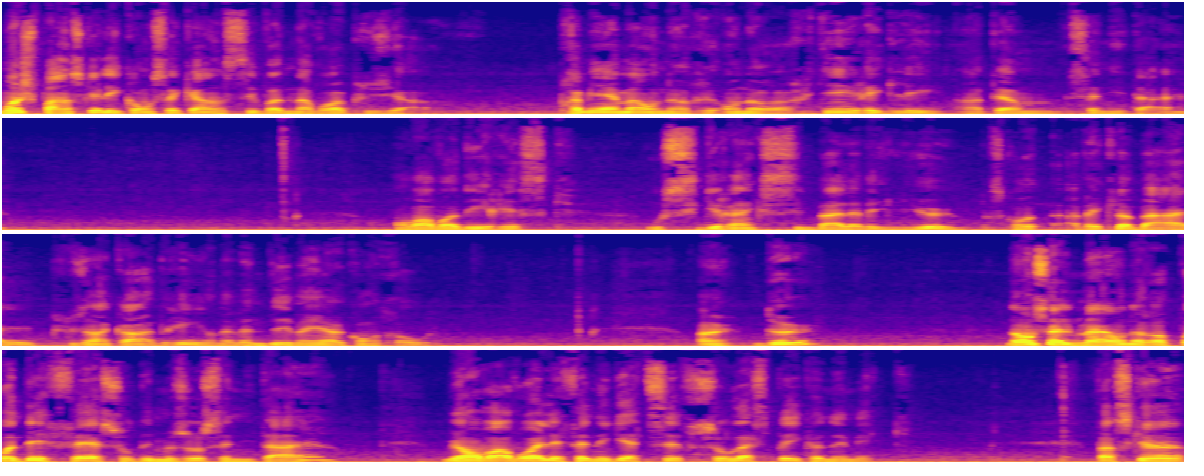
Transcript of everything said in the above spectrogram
Moi, je pense que les conséquences, il va en avoir plusieurs. Premièrement, on n'aura rien réglé en termes sanitaires. On va avoir des risques aussi grands que si le bal avait eu lieu, parce qu'avec le bal, plus encadré, on avait des meilleurs contrôles. Un. Deux, non seulement on n'aura pas d'effet sur des mesures sanitaires, mais on va avoir l'effet négatif sur l'aspect économique. Parce que,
